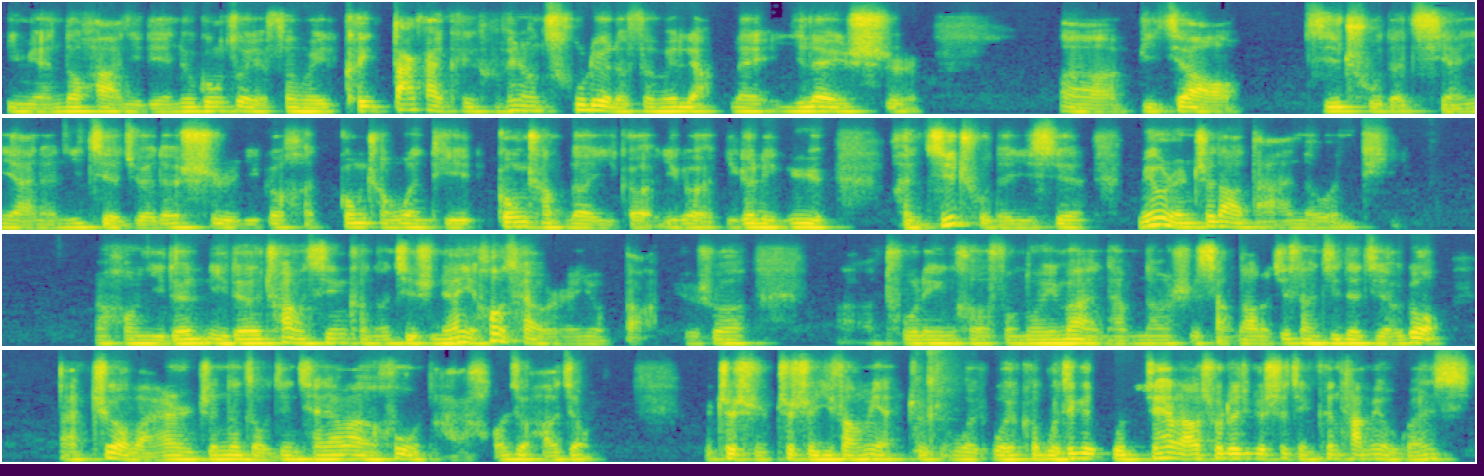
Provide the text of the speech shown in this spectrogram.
里面的话，你的研究工作也分为可以大概可以非常粗略的分为两类，一类是呃比较。基础的前沿的，你解决的是一个很工程问题，工程的一个一个一个领域很基础的一些没有人知道答案的问题，然后你的你的创新可能几十年以后才有人用到，比如说图灵和冯诺依曼他们当时想到了计算机的结构，那这玩意儿真的走进千家万户还好久好久，这是这是一方面，就是我我我这个我接下来要说的这个事情跟他没有关系，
